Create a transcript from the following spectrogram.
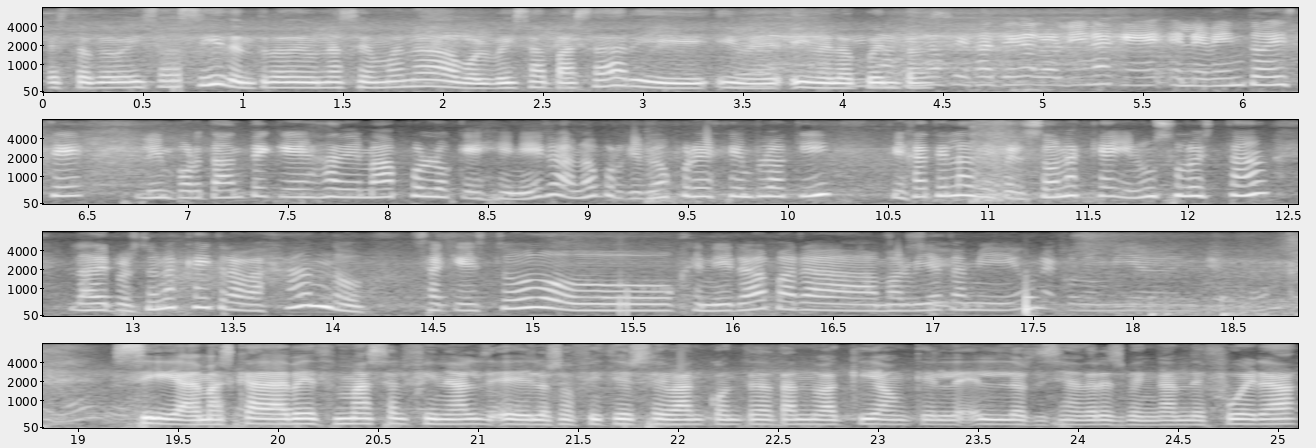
esto que veis así, dentro de una semana volvéis a pasar y, y, me, y me, lo cuentas. Fíjate, Carolina, que el evento este, lo importante que es además por lo que genera, ¿no? Porque vemos, por ejemplo, aquí, fíjate las de personas que hay en un solo stand, las de personas que hay trabajando. O sea, que esto genera para Marbella sí. también una economía Sí, además cada vez más al final eh, los oficios se van contratando aquí, aunque los diseñadores vengan de fuera,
